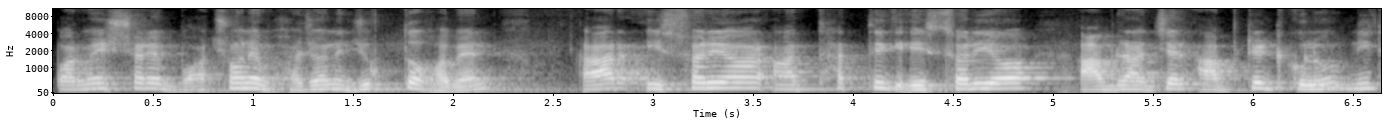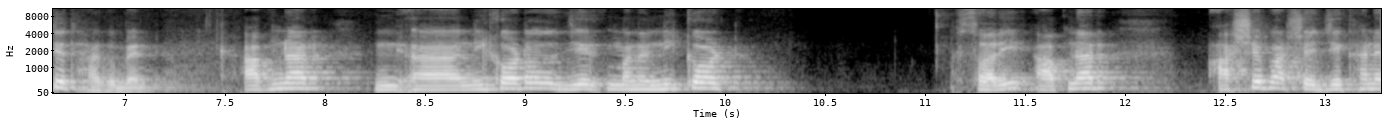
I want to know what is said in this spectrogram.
পরমেশ্বরের বচনে ভজনে যুক্ত হবেন আর ঈশ্বরীয় আধ্যাত্মিক, ঈশ্বরীয় রাজ্যের আপডেটগুলো নিতে থাকবেন। আপনার নিকট যে মানে নিকট সরি আপনার আশেপাশে যেখানে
